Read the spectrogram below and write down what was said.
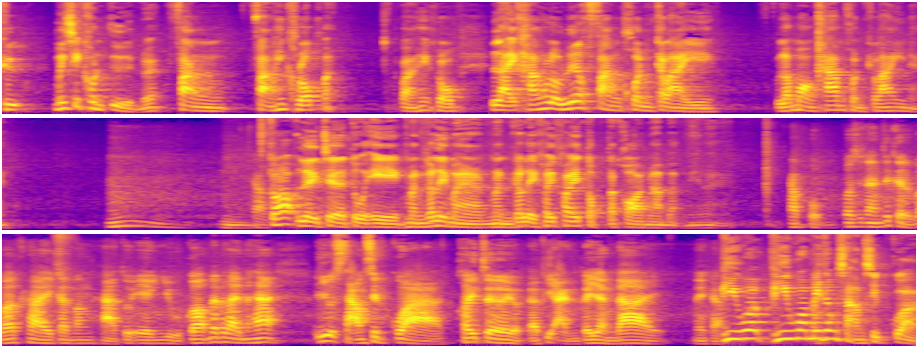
คือไม่ใช่คนอื่นด้วยฟังฟังให้ครบอะฟังให้ครบ หลายครั้งเราเลือกฟังคนไกล แล้วมองข้ามคนใกล้นะอืมครับก็เลยเจอตัวเองมันก็เลยมามันก็เลยค่อย ๆ ตกตะกอนมาแบบนี้นะครับผมเพราะฉะนั้นถ้าเกิดว่าใครกำลังหาตัวเองอยู่ก็ไม่เป็นไรนะฮะอายุ30 กว่า ค่อยเจอแบบพี่อั๋นก็ยังได้ นะครับพี่ว่าพี่ว่าไม่ต้อง 30 กว่า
